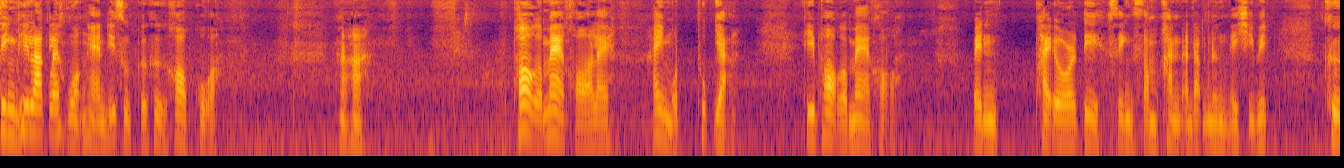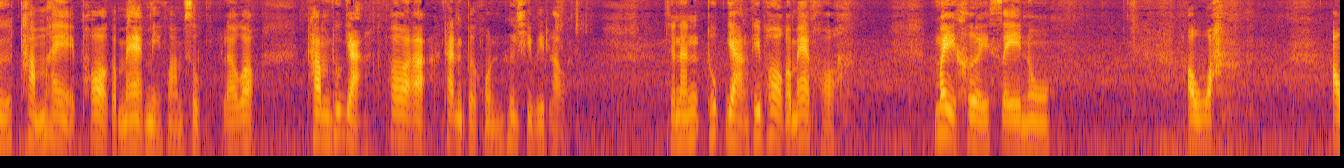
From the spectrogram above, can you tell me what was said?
สิ่งที่รักและห่วงแหนที่สุดก็คือครอบครัวนะคะพ่อกับแม่ขออะไรให้หมดทุกอย่างที่พ่อกับแม่ขอเป็น priority สิ่งสำคัญอันดับหนึ่งในชีวิต คือทำให้พ่อกับแม่มีความสุข แล้วก็ทำทุกอย่าง เพราะว่าท่านเป็นคนให้ชีวิตเรา ฉะนั้นทุกอย่างที่พ่อกับแม่ขอ ไม่เคยเซโน เอาวะ เอา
